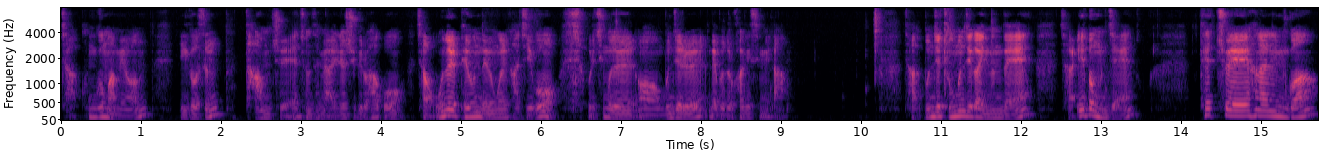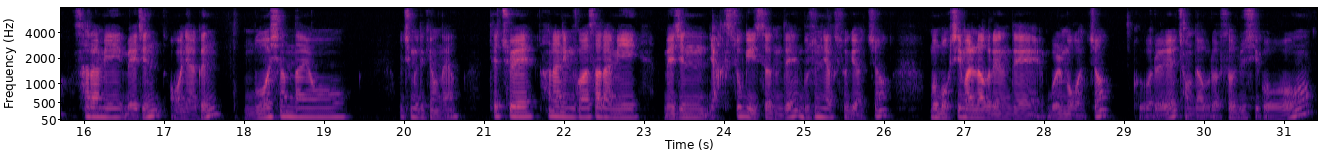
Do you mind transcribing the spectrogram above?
자, 궁금하면 이것은 다음 주에 전쌤이 알려주기로 하고 자, 오늘 배운 내용을 가지고 우리 친구들 어, 문제를 내보도록 하겠습니다. 자, 문제 두 문제가 있는데 자, 1번 문제. 태초에 하나님과 사람이 맺은 언약은 무엇이었나요? 우리 친구들 기억나요? 태초에 하나님과 사람이 맺은 약속이 있었는데 무슨 약속이었죠? 뭐 먹지 말라 그랬는데 뭘 먹었죠? 그거를 정답으로 써주시고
